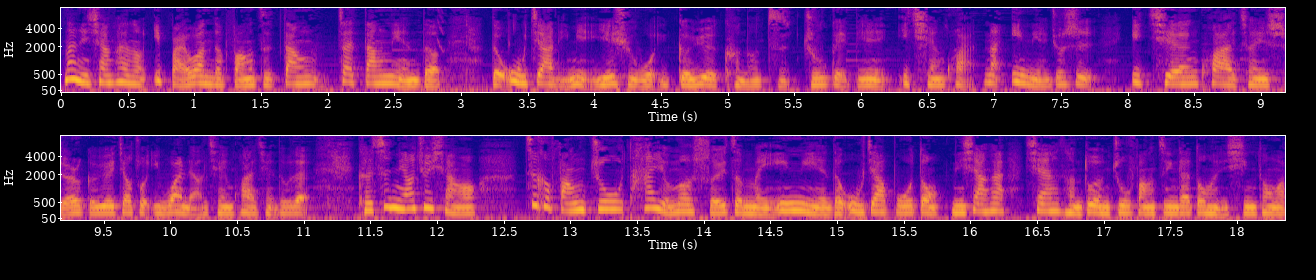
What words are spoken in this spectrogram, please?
那你想看哦，一百万的房子当在当年的的物价里面，也许我一个月可能只租给别人一千块，那一年就是一千块乘以十二个月，叫做一万两千块钱，对不对？可是你要去想哦，这个房租它有没有随着每一年的物价波动？你想想看，现在很多人租房子应该都很心痛啊。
